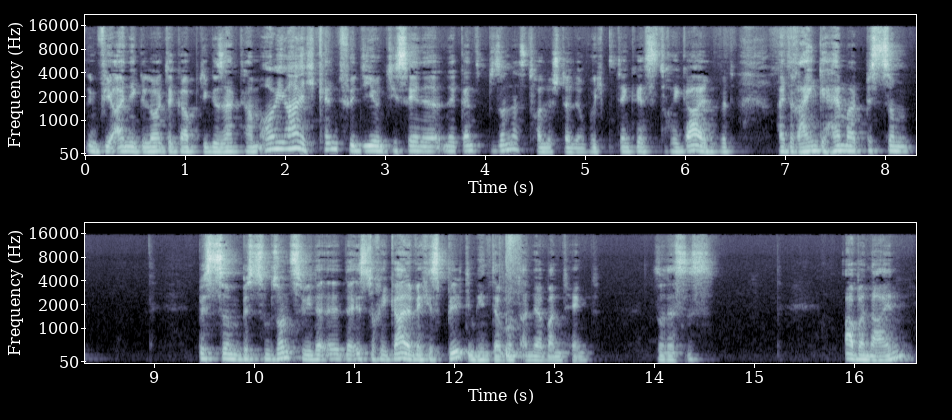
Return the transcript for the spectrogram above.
irgendwie einige Leute gab, die gesagt haben, oh ja, ich kenne für die und die Szene eine ganz besonders tolle Stelle, wo ich denke, ist doch egal, wird halt reingehämmert bis zum bis zum, bis zum sonst wieder, äh, da ist doch egal, welches Bild im Hintergrund an der Wand hängt. So, das ist, aber nein,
